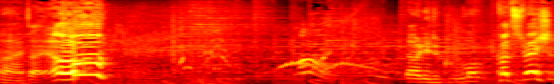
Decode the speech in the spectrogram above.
Ah, I thought- oh! Now I need more concentration.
